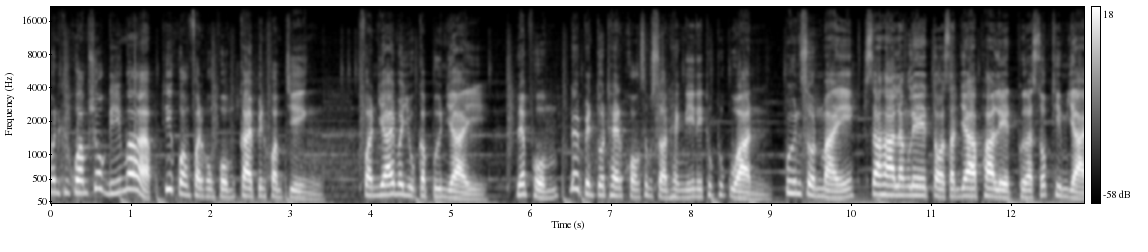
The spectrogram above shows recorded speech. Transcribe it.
มันคือความโชคดีมากที่ความฝันของผมกลายเป็นความจริง ฝันย้ายมาอยู่กับปืนใหญ่ และผมได้เป็นตัวแทนของสโมสรแห่งนี้ในทุกๆวัน ปืนสนไหมซาฮาลังเลต่อสัญญาพาเลตเพื่อซบทีมใหญ่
